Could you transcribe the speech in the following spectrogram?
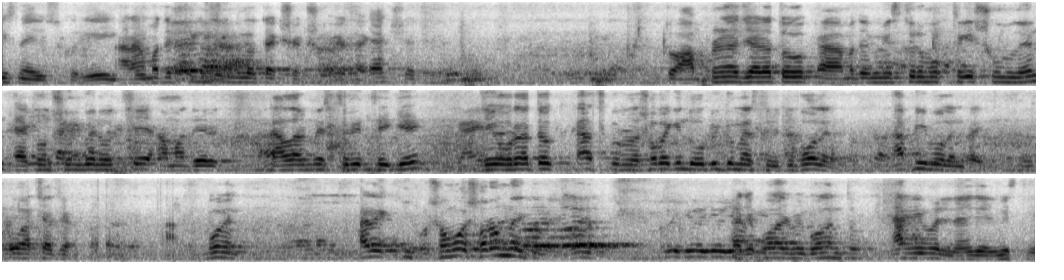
বিছনা ইউজ করি এই আর আমাদের ফিনিশিংগুলো তো একশো একশো হয়ে থাকে। একশো একশো। তো আপনারা যারা তো আমাদের মিস্ত্রির মুখ থেকে শুনলেন এখন শুনবেন হচ্ছে আমাদের কালার মিস্ত্রি থেকে যে ওরা তো কাজ করবে না সবাই কিন্তু অভিজ্ঞ মিস্ত্রি তো বলেন। আপনি বলেন ভাই। ও আচ্ছা আচ্ছা। বলেন। আরে কি সময় সরম নাই তো? আচ্ছা পলাশ ভাই বলেন তো। আমি বলি না মিস্ত্রি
